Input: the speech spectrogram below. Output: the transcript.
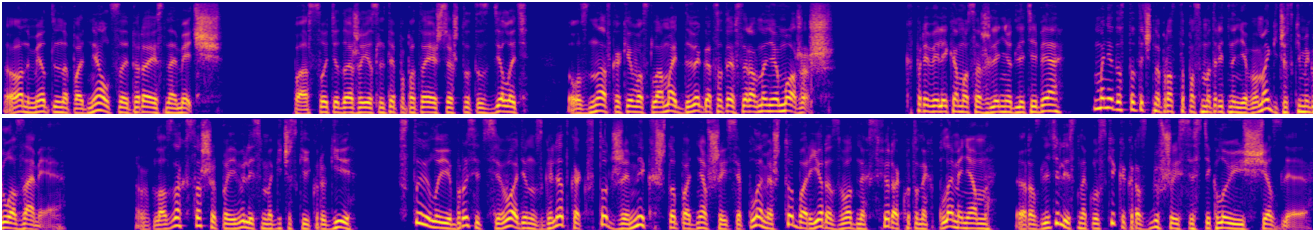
Он медленно поднялся, опираясь на меч. По сути, даже если ты попытаешься что-то сделать, узнав, как его сломать, двигаться ты все равно не можешь. К превеликому сожалению для тебя, мне достаточно просто посмотреть на него магическими глазами. В глазах Саши появились магические круги. Стоило ей бросить всего один взгляд, как в тот же миг, что поднявшееся пламя, что барьеры из водных сфер, окутанных пламенем, разлетелись на куски, как разбившееся стекло и исчезли.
